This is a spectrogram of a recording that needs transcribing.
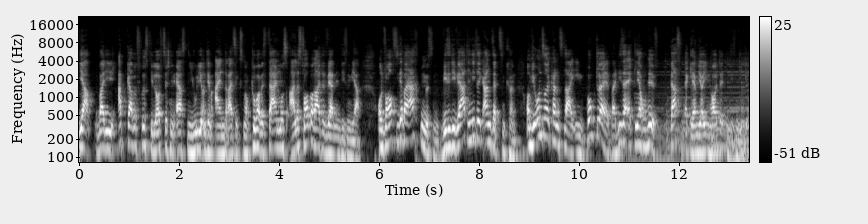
Ja, weil die Abgabefrist, die läuft zwischen dem 1. Juli und dem 31. Oktober. Bis dahin muss alles vorbereitet werden in diesem Jahr. Und worauf Sie dabei achten müssen, wie Sie die Werte niedrig ansetzen können und wie unsere Kanzlei Ihnen punktuell bei dieser Erklärung hilft, das erklären wir Ihnen heute in diesem Video.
